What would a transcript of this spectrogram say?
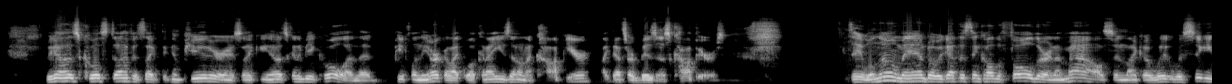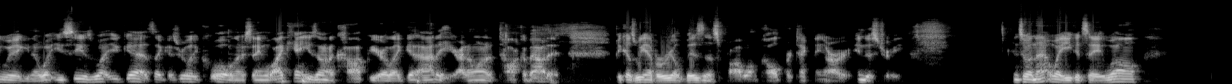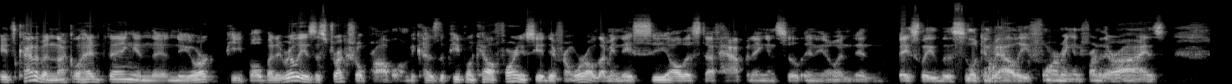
we got all this cool stuff. It's like the computer, and it's like, you know, it's going to be cool. And the people in New York are like, well, can I use that on a copier? Like, that's our business, copiers say, well, no, man, but we got this thing called the folder and a mouse and like a wig with WYSIWYG. You know, what you see is what you get. It's like it's really cool. And they're saying, well, I can't use it on a copier. Like, get out of here. I don't want to talk about it because we have a real business problem called protecting our industry. And so, in that way, you could say, well, it's kind of a knucklehead thing in the New York people, but it really is a structural problem because the people in California see a different world. I mean, they see all this stuff happening, and you know, and basically the Silicon Valley forming in front of their eyes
